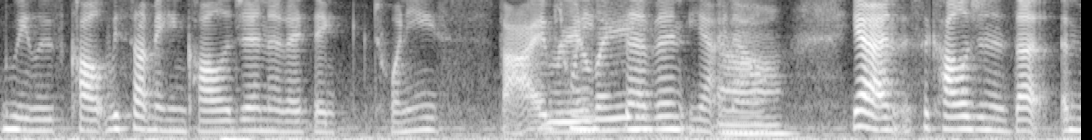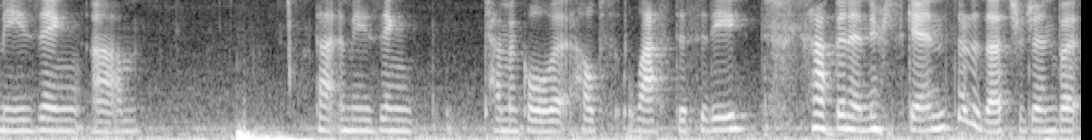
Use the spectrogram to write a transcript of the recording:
we lose col- we stop making collagen at I think 25, Really? 27. Yeah, I know. Oh. Yeah, and so collagen is that amazing, um, that amazing chemical that helps elasticity happen in your skin. So does estrogen, but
